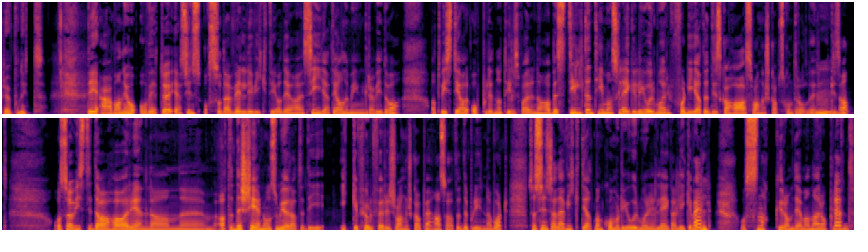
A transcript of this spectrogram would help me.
prøve på nytt? Det er man jo, og vet du, jeg syns også det er veldig viktig, og det sier jeg til alle mine gravide òg, at hvis de har opplevd noe tilsvarende, har bestilt en time hos lege eller jordmor fordi at de skal ha svangerskapskontroller, mm. ikke sant? Og så hvis de da har en eller annen eh, At det skjer noe som gjør at de ikke fullfører svangerskapet, altså at det blir en abort, så syns jeg det er viktig at man kommer til jordmor eller lege likevel, og snakker om det man har opplevd.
